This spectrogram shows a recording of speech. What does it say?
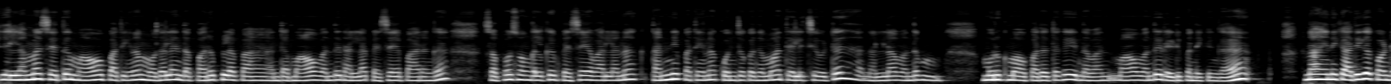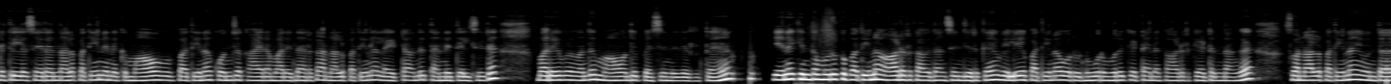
இது இல்லாமல் சேர்த்து மாவை பார்த்திங்கன்னா முதல்ல இந்த பருப்பில் ப அந்த மாவு வந்து நல்லா பிசைய பாருங்கள் சப்போஸ் உங்களுக்கு பிசைய வரலன்னா தண்ணி பார்த்திங்கன்னா கொஞ்சம் கொஞ்சமாக தெளித்து விட்டு நல்லா வந்து முறுக்கு மாவு பதத்துக்கு இந்த வந் மாவு வந்து ரெடி பண்ணிக்கோங்க. நான் இன்றைக்கி அதிக குவான்டிட்டியில் செய்கிறதுனால பார்த்தீங்கன்னா எனக்கு மாவு பார்த்தீங்கன்னா கொஞ்சம் காயிற மாதிரி தான் இருக்குது அதனால் பார்த்தீங்கன்னா லைட்டாக வந்து தண்ணி தெளிச்சுட்டு மறுபடியும் வந்து மாவு வந்து பிசைஞ்சிருக்கேன் எனக்கு இந்த முறுக்கு பார்த்தீங்கன்னா ஆர்டருக்காக தான் செஞ்சுருக்கேன். வெளியே பார்த்தீங்கன்னா ஒரு நூறு முறுக்கிட்ட எனக்கு ஆர்டர் கேட்டிருந்தாங்க. ஸோ அதனால் பார்த்தீங்கன்னா இந்த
